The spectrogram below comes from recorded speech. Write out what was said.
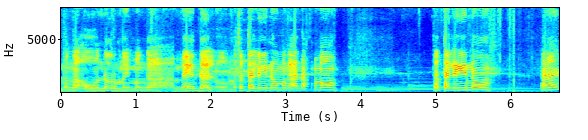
Mga honor, may mga medal, oh. Matatalino mga anak mo. Tatalino. Ha?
